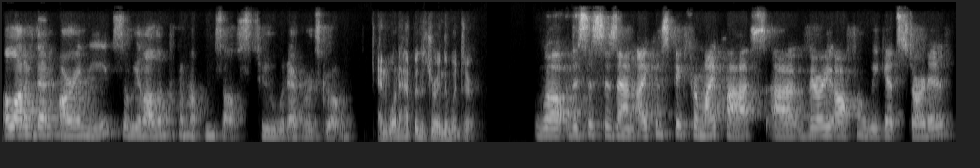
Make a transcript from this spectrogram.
a lot of them are in need. So we allow them to come help themselves to whatever is grown. And what happens during the winter? Well, this is Suzanne. I can speak for my class. Uh, very often we get started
